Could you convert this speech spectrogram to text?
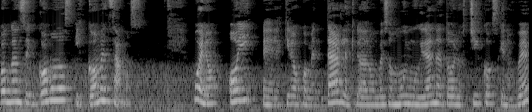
pónganse cómodos y comenzamos. Bueno, hoy eh, les quiero comentar, les quiero dar un beso muy muy grande a todos los chicos que nos ven,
